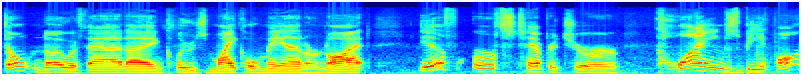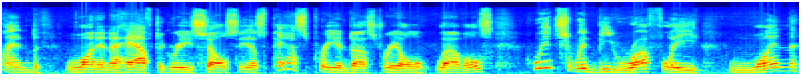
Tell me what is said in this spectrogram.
don't know if that uh, includes Michael Mann or not. If Earth's temperature climbs beyond one and a half degrees Celsius past pre industrial levels, which would be roughly one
